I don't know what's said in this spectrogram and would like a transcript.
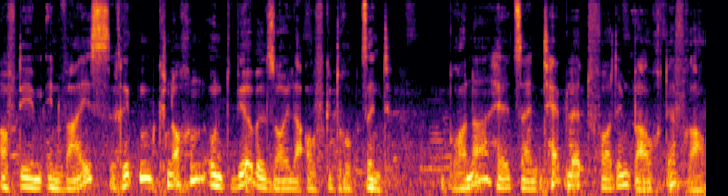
auf dem in weiß Rippen, Knochen und Wirbelsäule aufgedruckt sind. Bronner hält sein Tablet vor den Bauch der Frau.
